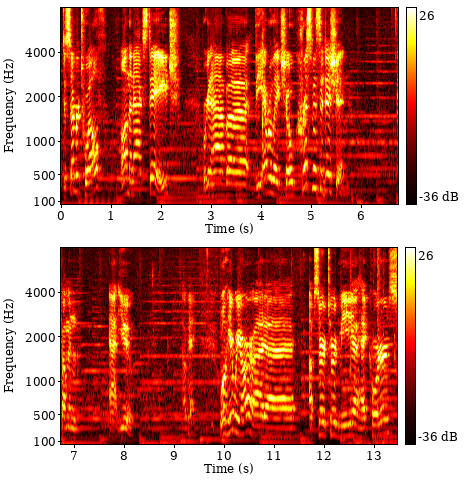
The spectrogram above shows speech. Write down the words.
December 12th on the NACC stage. We're gonna have uh, the Ever Late Show Christmas edition coming at you. Okay. Well, here we are at uh, Absurd Turd Media headquarters.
